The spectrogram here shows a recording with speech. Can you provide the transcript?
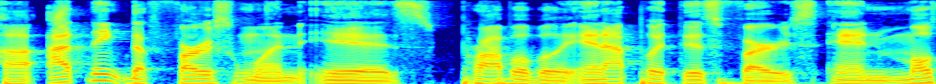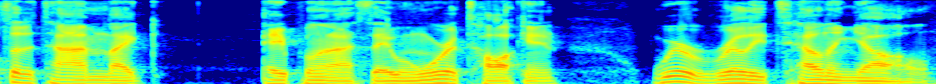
Uh, I think the first one is probably, and I put this first. And most of the time, like April and I say, when we're talking, we're really telling y'all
